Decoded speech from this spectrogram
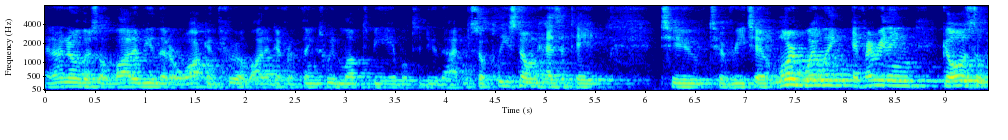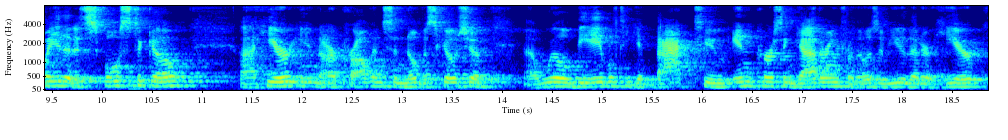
and I know there's a lot of you that are walking through a lot of different things. We'd love to be able to do that. And so please don't hesitate to, to reach out. Lord willing, if everything goes the way that it's supposed to go, uh, here in our province in Nova Scotia, uh, we'll be able to get back to in-person gathering for those of you that are here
